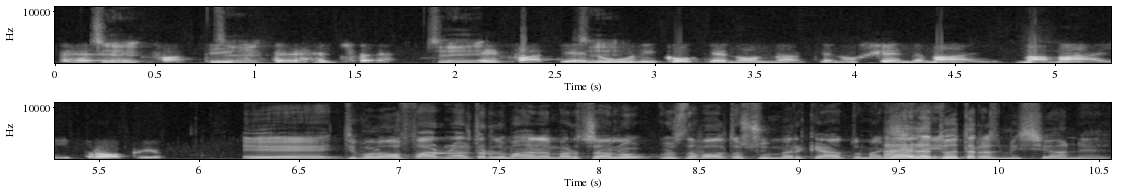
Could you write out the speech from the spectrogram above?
Eh, Sì, infatti, sì. cioè, Sì, e infatti è sì. l'unico che non, che non scende mai, ma mai proprio. Eh, ti volevo fare un'altra domanda, Marcello, questa volta sul mercato. Magari... Ah, è la tua trasmissione?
